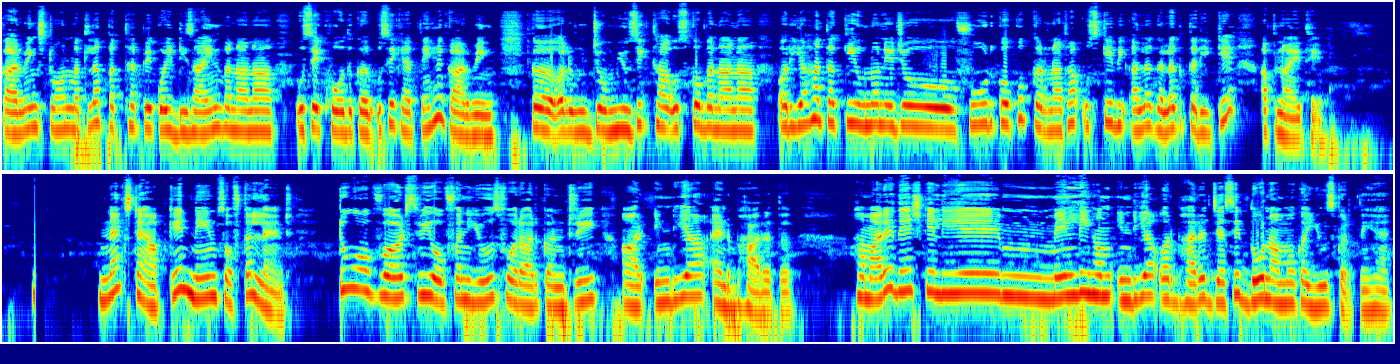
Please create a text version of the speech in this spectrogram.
कार्विंग स्टोन मतलब पत्थर पे कोई डिज़ाइन बनाना, उसे खोद कर उसे कहते हैं कार्विंग और जो म्यूज़िक था उसको बनाना, और यहाँ तक कि उन्होंने जो फ़ूड को कुक करना था, उसके भी अलग अलग तरीके अपनाए थे। नेक्स्ट है आपके names of the land two of words we often use for our country are India and Bharat हमारे देश के लिए मेनली हम इंडिया और भारत जैसे दो नामों का यूज़ करते हैं।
